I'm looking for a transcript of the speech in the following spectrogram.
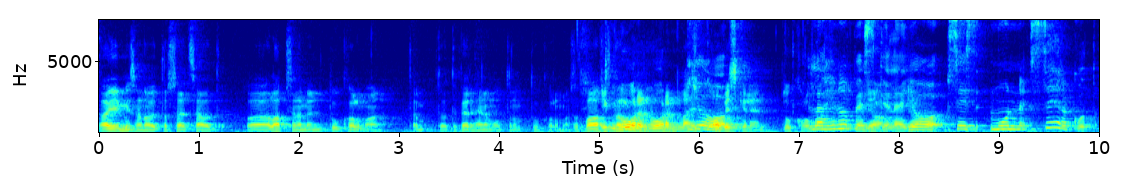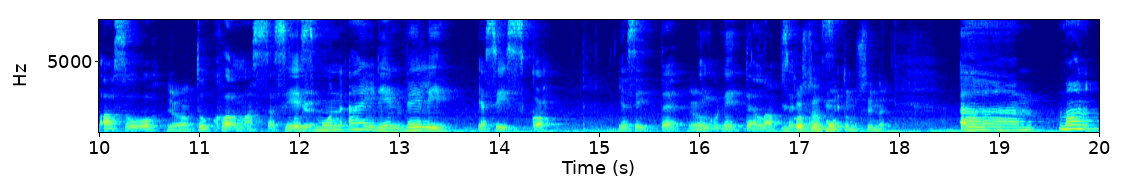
aiemmin sanoit tuossa, että sä oot lapsena mennyt Tukholmaan tai te olette perheenä muuttanut Tukholmaan. Sä nuoren, nuoren lähdin opiskelemaan Tukholmaan. Lähdin opiskelemaan, joo, joo. Siis mun serkut asuu joo. Tukholmassa. Siis okay. mun äidin veli ja sisko. ja sitten Joo. niin kuin niiden lapset. Koska kanssa. muuttanut sinne? Ähm, mä oon,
